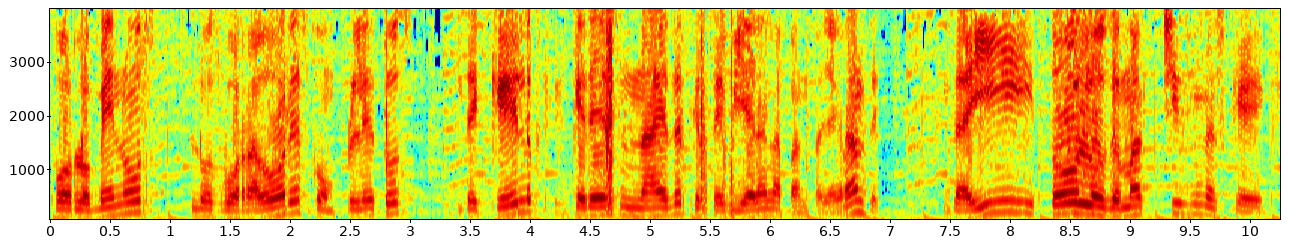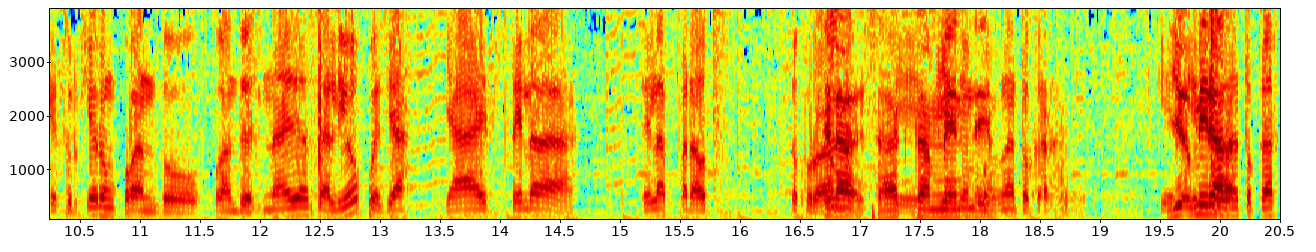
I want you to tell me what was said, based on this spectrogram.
por lo menos los borradores completos de qué es lo que quería Snyder que se viera en la pantalla grande. De ahí todos los demás chismes que, que surgieron cuando, cuando Snyder salió, pues ya, ya es tela, tela para otro, otro programa. Tela- que sí exactamente. importante tocar. Que Yo- sí mira, importante tocar.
